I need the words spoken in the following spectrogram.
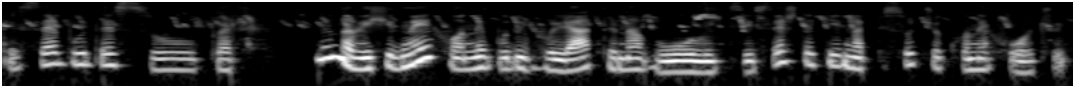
І все буде супер. Ну, на вихідних вони будуть гуляти на вулиці. Все ж таки на пісочок вони хочуть.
